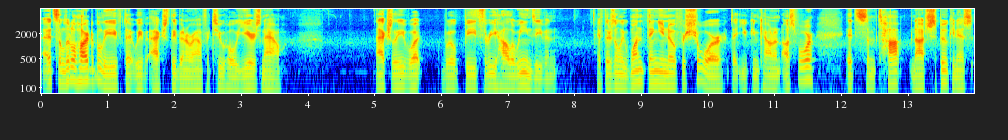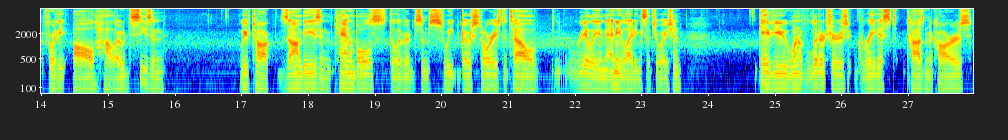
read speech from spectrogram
It's a little hard to believe that we've actually been around for two whole years now. Actually, what will be three Halloweens even. If there's only one thing you know for sure that you can count on us for, it's some top notch spookiness for the All Hallowed season. We've talked zombies and cannibals, delivered some sweet ghost stories to tell, really, in any lighting situation. Gave you one of literature's greatest cosmic horrors.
